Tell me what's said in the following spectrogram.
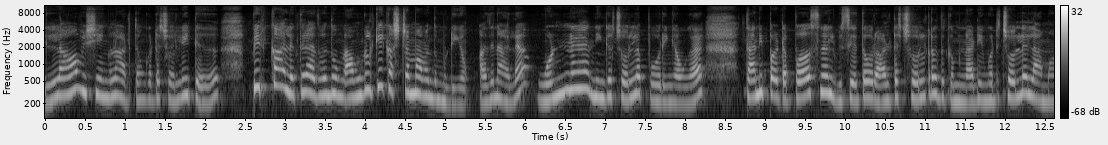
எல்லா விஷயங்களும் அடுத்தவங்ககிட்ட சொல்லிவிட்டு பிற்காலத்தில் அது வந்து உங்கள் அவங்களுக்கே கஷ்டமாக வந்து முடியும். அதனால ஒன்று நீங்கள் சொல்ல போகிறீங்க அவங்க தனிப்பட்ட பர்சனல் விஷயத்த ஒரு ஆள்கிட்ட சொல்கிறதுக்கு முன்னாடி உங்கள்கிட்ட சொல்லலாமா?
